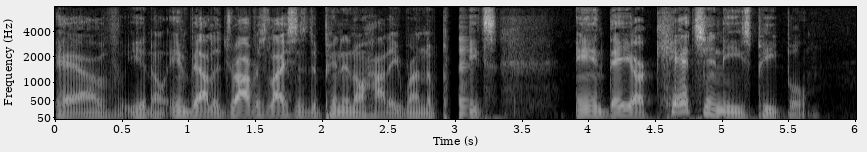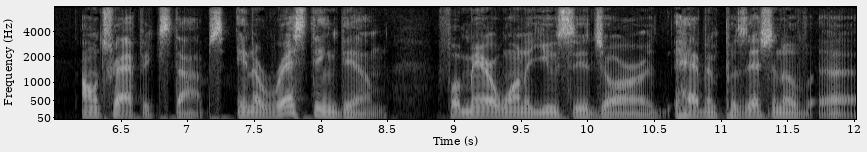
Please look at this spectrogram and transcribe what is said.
have you know invalid driver's license, depending on how they run the plates, and they are catching these people on traffic stops and arresting them for marijuana usage or having possession of uh,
